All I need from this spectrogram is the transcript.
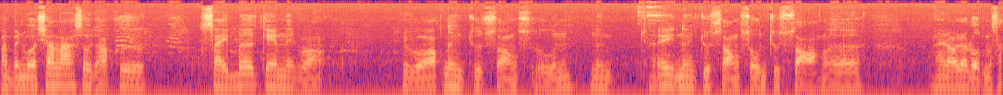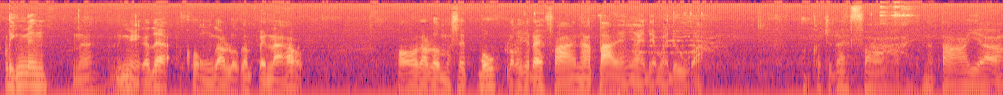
มันเป็นเวอร์ชันล่าสุดครับคือ Cyber Game Network Network 1.20 1เฮ้ย1.20.2เออ ให้เราดาวน์โหลดมาสักลิงก์หนึ่งนะลิงก์ไหนก็ได้คงดาวน์โหลดกันเป็นแล้ว พอดาวน์โหลดมาเสร็จปุ๊บเราก็จะได้ไฟล์หน้าตาอย่างไงเดี๋ยวมาดูอะมันก็จะได้ไฟล์หน้าตาอย่าง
